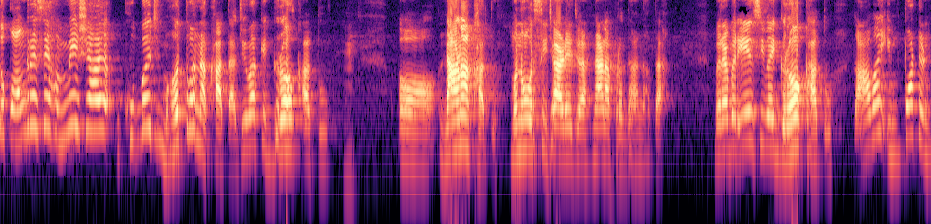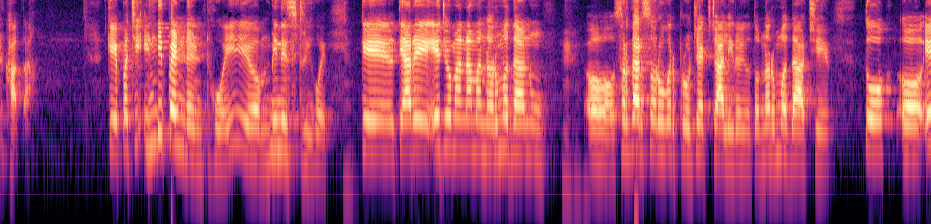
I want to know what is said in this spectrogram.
તો કોંગ્રેસે હંમેશા ખૂબ જ મહત્વના ખાતા જેવા કે ગ્રહ ખાતું નાણાં ખાતું મનોહરસિંહ જાડેજા નાણાં પ્રધાન હતા. બરાબર? એ સિવાય ગ્રહ ખાતું. તો આવા ઇમ્પોર્ટન્ટ ખાતા. કે પછી ઇન્ડિપેન્ડન્ટ હોય મિનિસ્ટ્રી હોય. કે ત્યારે એ જમાનામાં નર્મદાનું સરદાર સરોવર પ્રોજેક્ટ ચાલી રહ્યો હતો. નર્મદા છે. તો એ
